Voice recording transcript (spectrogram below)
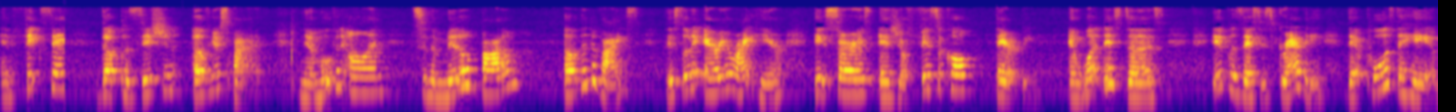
and fixates the position of your spine. Now moving on to the middle bottom of the device, this little area right here, it serves as your physical therapy. And what this does, it possesses gravity that pulls the head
